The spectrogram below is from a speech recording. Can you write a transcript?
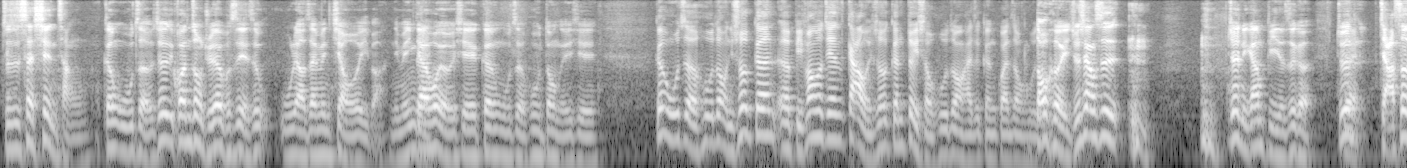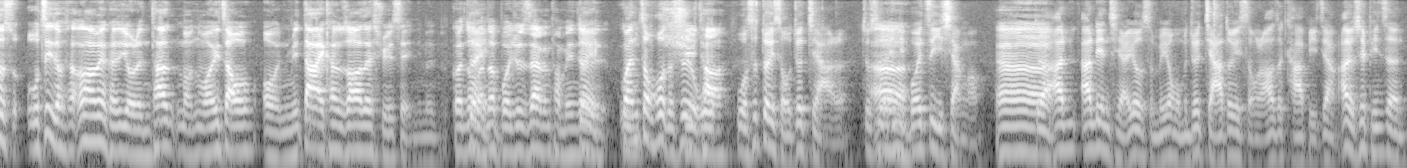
就是在现场跟舞者，就是观众绝对不是也是无聊在那边叫而已吧？你们应该会有一些跟舞者互动的一些。跟舞者互动，你说跟呃，比方说今天尬舞，你说跟对手互动还是跟观众互动都可以，就像是，就你刚刚比的这个，就是假设说，我自己的画面可能有人他某某一招哦，你们大家看都知道他在学谁，你们观众难道不会就是在旁边对观众或者是我我是对手就假了，就是哎你不会自己想哦，对啊啊练起来又有什么用？我们就夹对手，然后再卡比这样啊，有些评审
